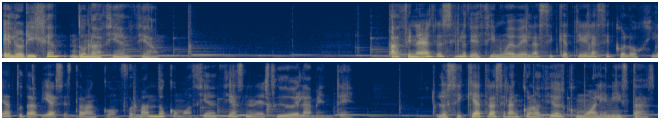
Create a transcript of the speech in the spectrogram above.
el origen de una ciencia. A finales del siglo XIX, la psiquiatría y la psicología todavía se estaban conformando como ciencias en el estudio de la mente. Los psiquiatras eran conocidos como alienistas,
